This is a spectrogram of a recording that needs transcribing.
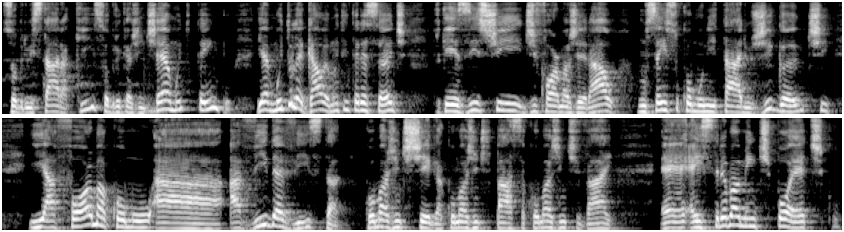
sobre o estar aqui, sobre o que a gente é há muito tempo. E é muito legal, é muito interessante, porque existe, de forma geral, um senso comunitário gigante e a forma como a, a vida é vista, como a gente chega, como a gente passa, como a gente vai, é, é extremamente poético.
